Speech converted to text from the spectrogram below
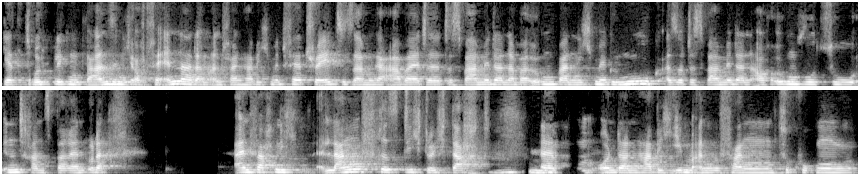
jetzt rückblickend wahnsinnig oft verändert. Am Anfang habe ich mit Fairtrade zusammengearbeitet. Das war mir dann aber irgendwann nicht mehr genug. Also das war mir dann auch irgendwo zu intransparent oder einfach nicht langfristig durchdacht. Mhm. Ähm, und dann habe ich eben angefangen zu gucken,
